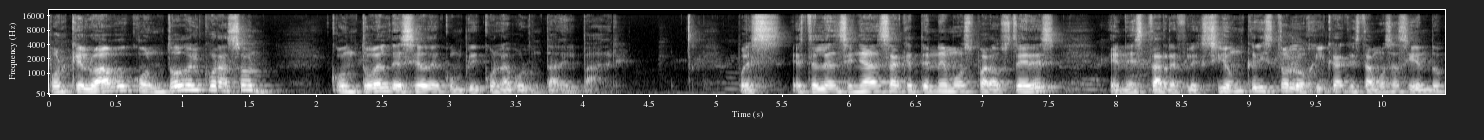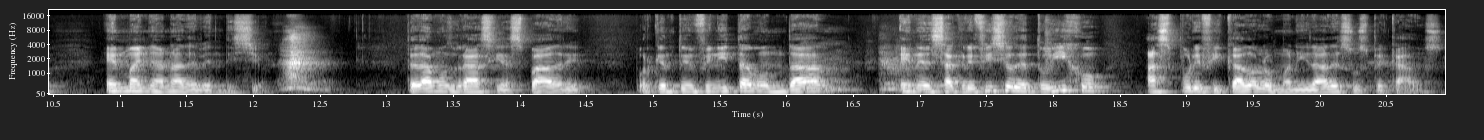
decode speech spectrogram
porque lo hago con todo el corazón, con todo el deseo de cumplir con la voluntad del Padre. Pues esta es la enseñanza que tenemos para ustedes en esta reflexión cristológica que estamos haciendo en Mañana de Bendición. Te damos gracias, Padre, porque en tu infinita bondad, en el sacrificio de tu Hijo, has purificado a la humanidad de sus pecados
